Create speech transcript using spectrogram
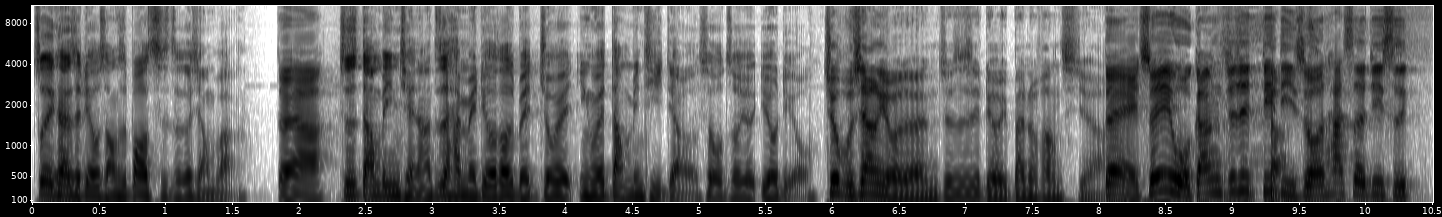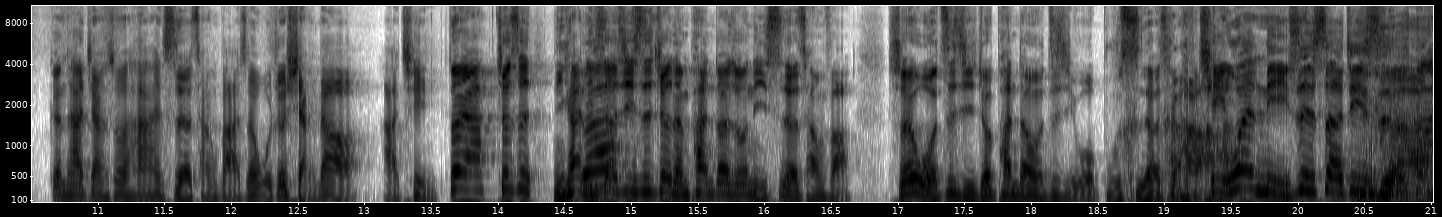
最开始留长是抱持这个想法。对啊，就是当兵前啊，就是还没留到就被就会因为当兵剃掉了，所以我之后又又留，就不像有人就是留一半就放弃啊。对，所以我刚刚就是弟弟说他设计师跟他讲说他很适合长发的时候，我就想到阿庆。对啊，就是你看，你设计师就能判断说你适合长发，所以我自己就判断我自己我不适合长发。请问你是设计师吗？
